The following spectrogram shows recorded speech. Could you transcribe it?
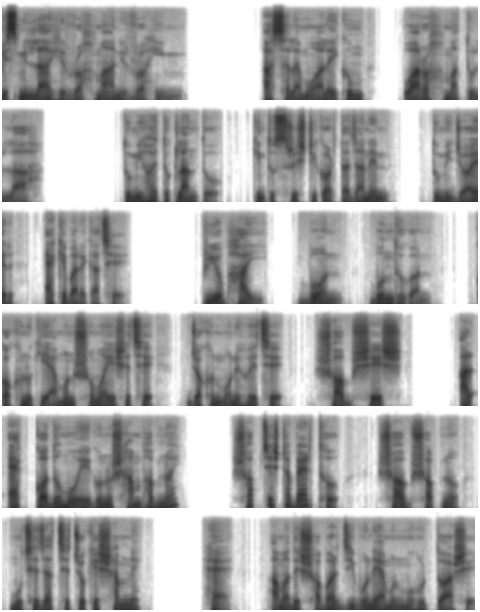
বিসমিল্লাহির রহমানির রহিম আসসালামু আলাইকুম ওয়ারহমাতুল্লাহ তুমি হয়তো ক্লান্ত, কিন্তু সৃষ্টিকর্তা জানেন, তুমি জয়ের একেবারে কাছে। প্রিয় ভাই, বোন, বন্ধুগণ, কখনো কি এমন সময় এসেছে যখন মনে হয়েছে সব শেষ, আর এক কদমও এগোনো সম্ভব নয়? সব চেষ্টা ব্যর্থ, সব স্বপ্ন মুছে যাচ্ছে চোখের সামনে? হ্যাঁ আমাদের সবার জীবনে এমন মুহূর্ত আসে।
